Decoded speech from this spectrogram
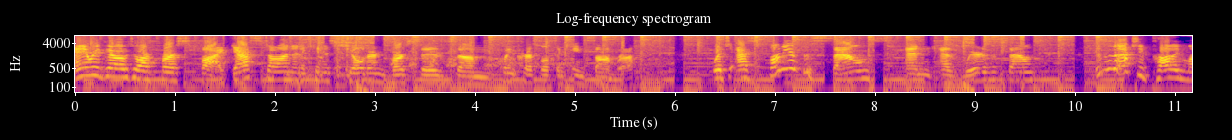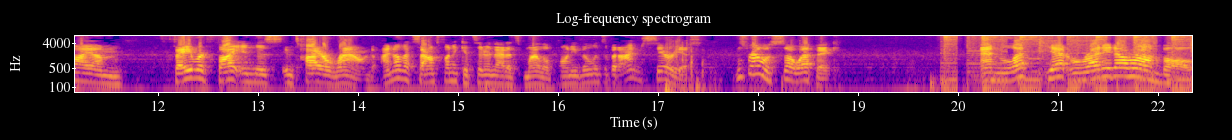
And we go to our first fight. Gaston and Echidna's children versus um, Queen Chrysalis and King Sombra. Which, as funny as this sounds, and as weird as it sounds, this is actually probably my um favorite fight in this entire round. I know that sounds funny considering that it's My Little Pony villains, but I'm serious. This round was so epic. And let's get ready to rumble.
